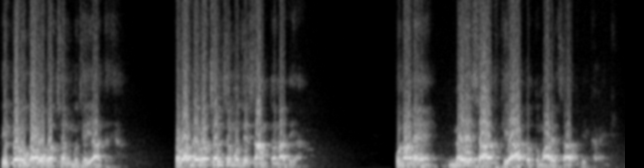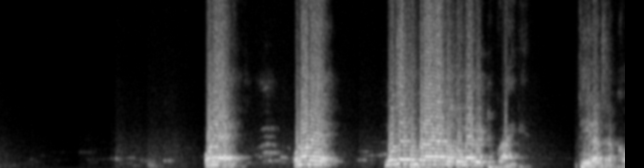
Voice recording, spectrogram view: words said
फिर प्रभु का वो वचन मुझे याद आया। प्रभु अपने वचन से मुझे सांत्वना दिया। उन्होंने, मेरे साथ किया तो तुम्हारे साथ भी करेंगे। उन्हें, उन्होंने मुझे ठुकराया तो तुम्हें भी ठुकराएँगे। धीरज रखो।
